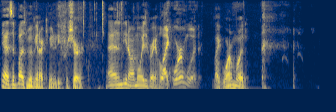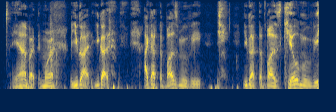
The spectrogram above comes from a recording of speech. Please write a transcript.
Yeah, it's a buzz movie in our community for sure. And you know, I'm always very hopeful. Like Wormwood. like Wormwood. Yeah, but more. But you got you got. I got the Buzz movie. You got the Buzz Kill movie.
